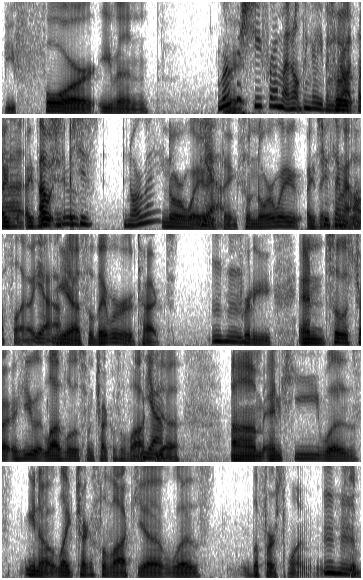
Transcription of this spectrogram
before even Where Wait. was she from? I don't think I even So, got I th- that. I think oh, she was- she's Norway. Norway. Yeah. I think so. Norway. I think She was talking about a- Oslo. Yeah. Yeah, so they were attacked Mm-hmm. pretty, and so was Czech- he. Laszlo was from Czechoslovakia, um, and he was, you know, like Czechoslovakia was the first one to,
